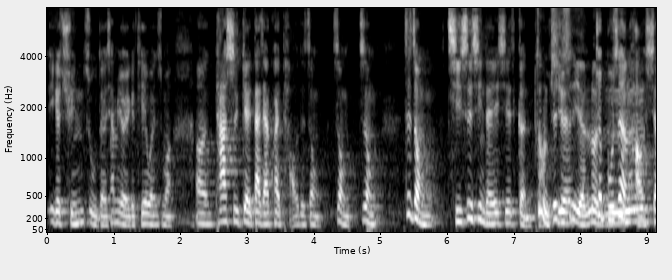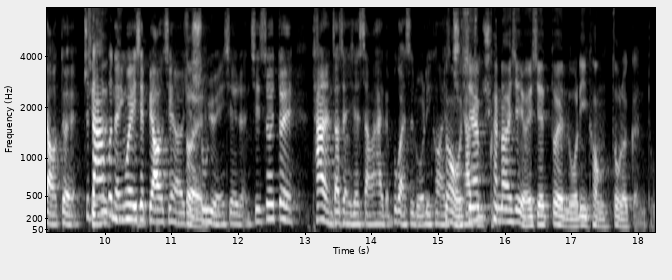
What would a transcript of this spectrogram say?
一个群组的下面有一个贴文，什么，嗯、他是 gay，大家快逃的这种这种这种这种歧视性的一些梗图，这种歧视言论就不是很好嗯笑。对，就大家不能因为一些标签而去疏远一些人，其实会对他人造成一些伤害的，不管是萝莉控还是对啊，我现在。看到一些有一些对萝莉控做了梗图，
